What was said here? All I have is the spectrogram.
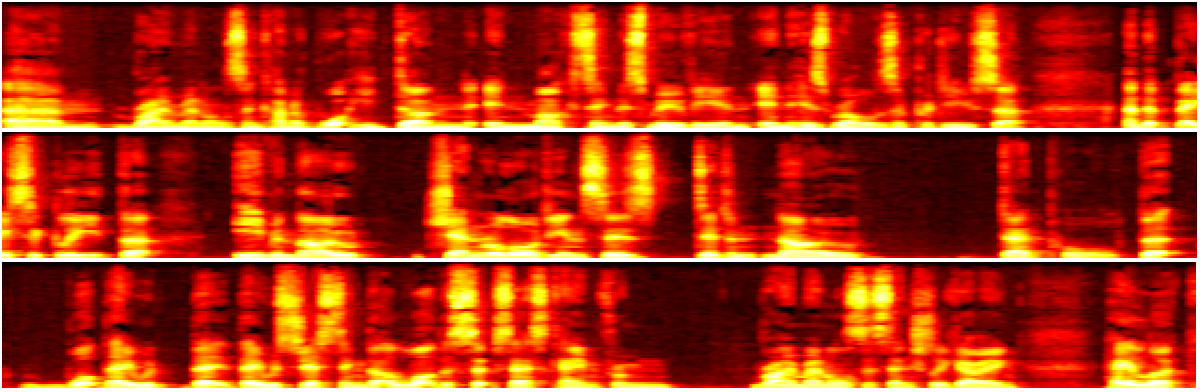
um, Ryan Reynolds and kind of what he'd done in marketing this movie and in his role as a producer, and that basically that even though general audiences didn't know Deadpool, that what they would they, they were suggesting that a lot of the success came from Ryan Reynolds essentially going, "Hey, look."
